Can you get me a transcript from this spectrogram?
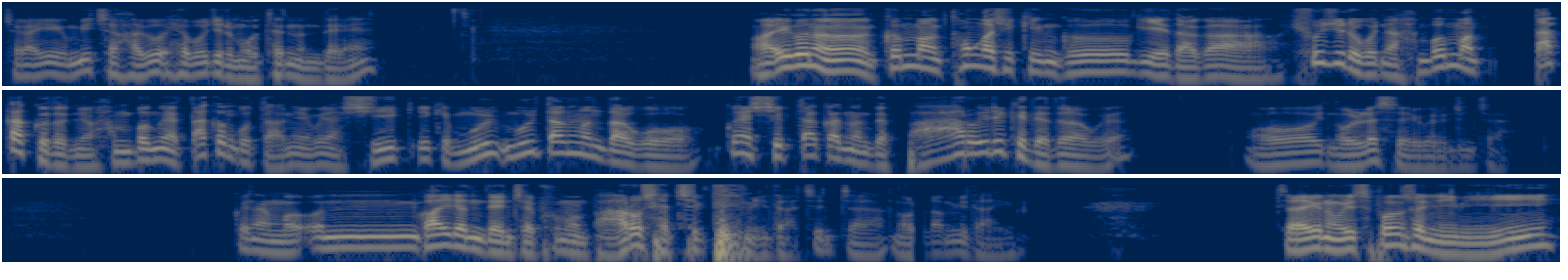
제가 이거 미처 해보지를 못했는데, 아, 이거는 금방 통과시킨 거기에다가 휴지로 그냥 한 번만 닦았거든요. 한 번 그냥 닦은 것도 아니에요. 그냥 씩 이렇게 물, 물 닦는다고 그냥 씩 닦았는데 바로 이렇게 되더라고요. 어, 놀랬어요. 이거는 진짜. 그냥 뭐 은 관련된 제품은 바로 세척됩니다. 진짜 놀랍니다. 이거. 자, 이거는 우리 스폰서님이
